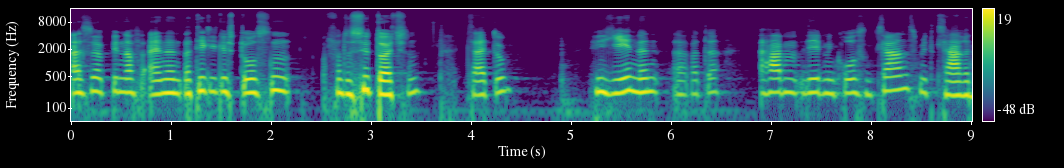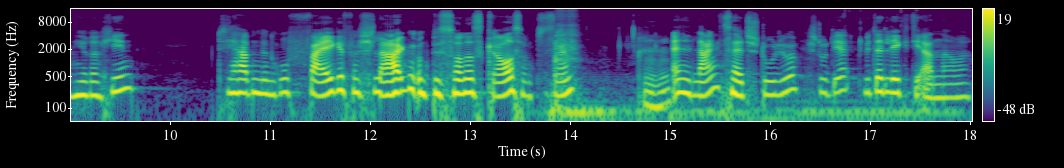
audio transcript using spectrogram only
also ich bin auf einen Artikel gestoßen von der Süddeutschen Zeitung. Hyänen, äh, warte, haben, leben in großen Clans mit klaren Hierarchien. Sie haben den Ruf feige, verschlagen und besonders grausam zu sein. Mhm. Eine Langzeitstudie Studie widerlegt die Annahme.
